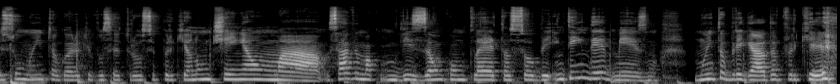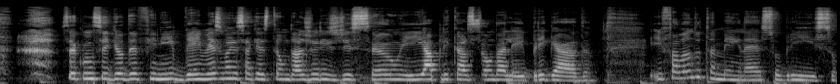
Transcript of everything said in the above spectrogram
Agradeço muito agora que você trouxe, porque eu não tinha uma, sabe, uma visão completa sobre entender mesmo. Muito obrigada, porque você conseguiu definir bem mesmo essa questão da jurisdição e aplicação da lei. Obrigada. E falando também, né, sobre isso,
